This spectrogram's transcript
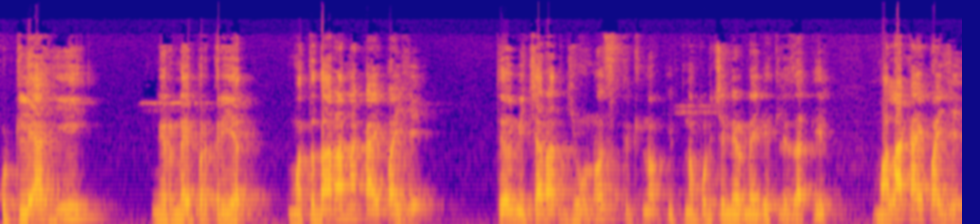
कुठल्याही निर्णय प्रक्रियेत मतदारांना काय पाहिजे ते विचारात घेऊनच तिथनं इथनं पुढचे निर्णय घेतले जातील. मला काय पाहिजे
